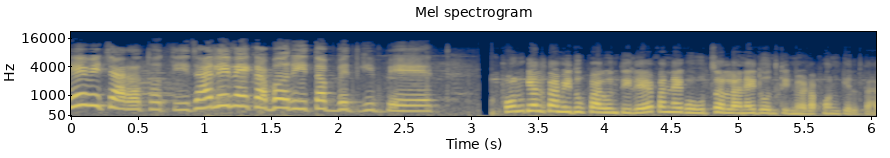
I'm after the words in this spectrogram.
हे विचारत होती. झाली नाही का बरी तब्येत गिब्येत? फोन केलता मी दुपारून तिले पण नाही का उचलला नाही दोन तीन वेळा फोन केलता.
